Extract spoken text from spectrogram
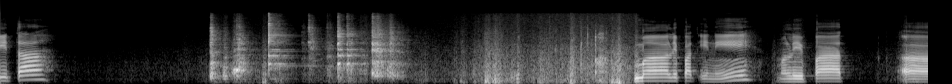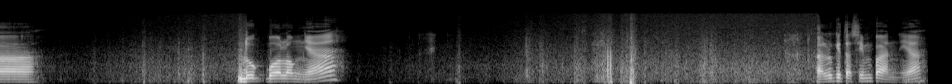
kita melipat ini, melipat uh, duk bolongnya. Lalu kita simpan ya.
